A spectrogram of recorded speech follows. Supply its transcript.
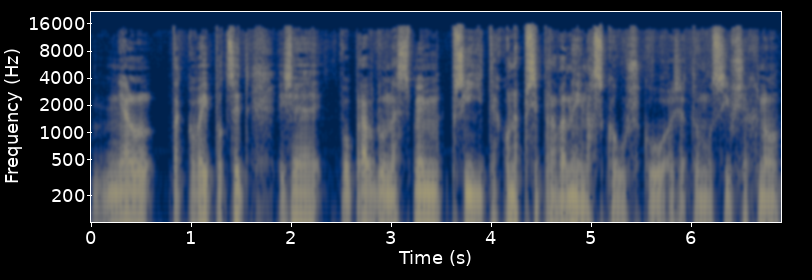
měl takový pocit, že opravdu nesmím přijít jako nepřipravený na zkoušku a že to musí všechno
